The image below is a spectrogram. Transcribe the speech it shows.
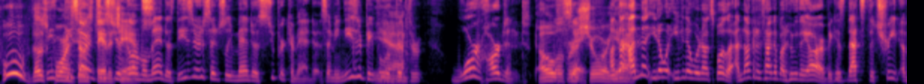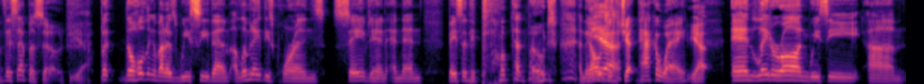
whew, those these, Quarrens these don't aren't stand just a your chance. normal mandos these are essentially mando super commandos i mean these are people who've been through war hardened. Oh, we'll for say. sure, I'm not, yeah. I'm not. You know what? Even though we're not spoiler, I'm not going to talk about who they are because that's the treat of this episode. Yeah. But the whole thing about it is we see them eliminate these Quarrens, saved in, and then basically they blow up that boat and they all Yeah. just jetpack away. Yeah. And later on, we see um,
